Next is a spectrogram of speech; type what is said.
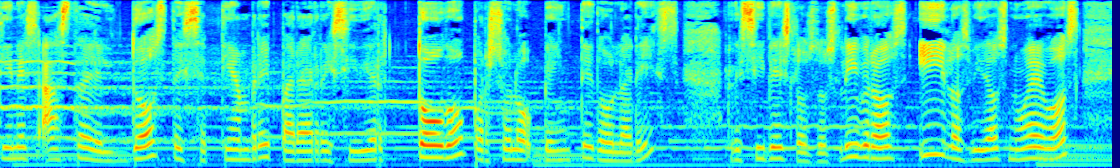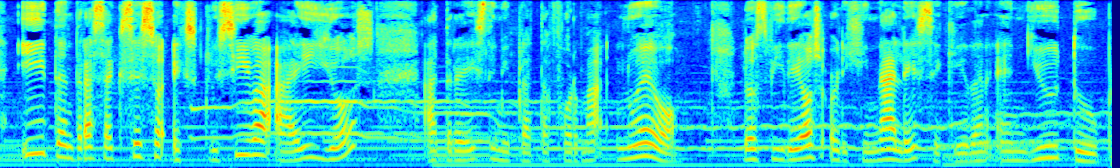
Tienes hasta el 2 de septiembre para recibir todo por solo 20 dólares. Recibes los dos libros y los videos nuevos y tendrás acceso exclusiva a ellos a través de mi plataforma nuevo. Los videos originales se quedan en YouTube.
